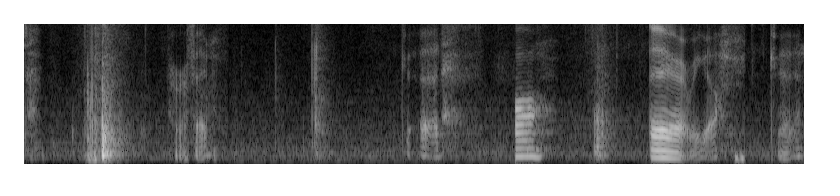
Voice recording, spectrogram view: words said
Good. Perfect. Good. All. There we go. Good.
